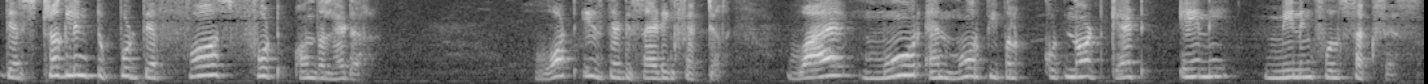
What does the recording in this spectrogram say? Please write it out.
they are struggling to put their first foot on the ladder. What is the deciding factor? Why more and more people could not get any meaningful success.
